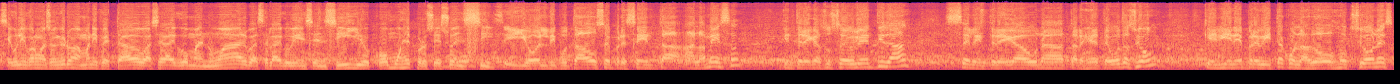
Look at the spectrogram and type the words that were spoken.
Según la información que nos han manifestado, va a ser algo manual, va a ser algo bien sencillo. ¿Cómo es el proceso en sí? Sí, yo, el diputado se presenta a la mesa, entrega su cédula de identidad, se le entrega una tarjeta de votación que viene prevista con las dos opciones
